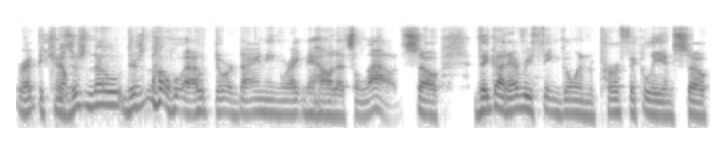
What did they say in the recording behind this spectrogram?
right? Because Nope. there's no there's no outdoor dining right now that's allowed. So they got everything going perfectly. And so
